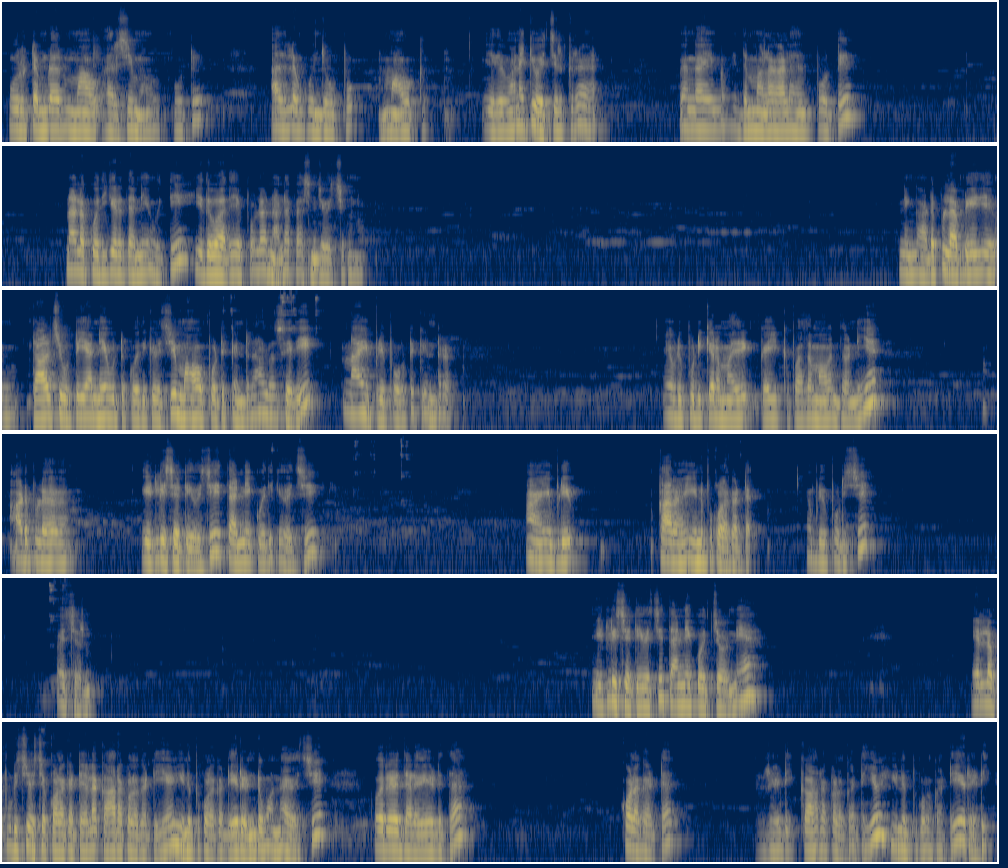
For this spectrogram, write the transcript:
ஒரு டம்ளர் மாவு அரிசி மாவு போட்டு அதில் கொஞ்சம் உப்பு மாவுக்கு இது வணக்கி வச்சுருக்கிற வெங்காயம் இது மிளகாலாம் போட்டு நல்லா கொதிக்கிற தண்ணியை ஊற்றி இதுவும் அதே போல் நல்லா பிசைஞ்சு வச்சுக்கணும். நீங்கள் அடுப்பில் அப்படியே தாளித்து விட்டு எண்ணெயை விட்டு கொதிக்க வச்சு மாவை போட்டு கிண்டுனாலும் சரி நான் இப்படி போட்டு கிண்டுறேன். இப்படி பிடிக்கிற மாதிரி கைக்கு பதமாக வந்தோடனே அடுப்பில் இட்லி சட்டி வச்சு தண்ணி கொதிக்க வச்சு இப்படி கார இனிப்பு கொழக்கட்டை இப்படி பிடிச்சி வச்சிடணும். இட்லி சட்டி வச்சு தண்ணி கொச்ச உடனே எல்லாம் பிடிச்சி வச்ச கொழக்கட்டையெல்லாம் கார கொழக்கட்டையும் இனிப்பு கொழக்கட்டையும் ரெண்டும் ஒன்றா வச்சு ஒரு தடவை எடுத்தால் கொழக்கட்டை ரெடி கார கொழக்கட்டையும் இனிப்பு கொழக்கட்டையும் ரெடி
